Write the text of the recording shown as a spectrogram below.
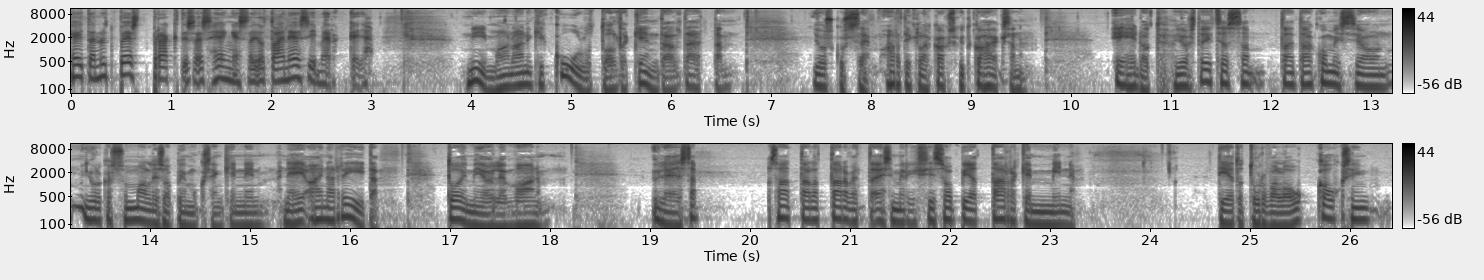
heitä nyt best practices hengessä jotain esimerkkejä. Niin, mä oon ainakin kuullut tuolta kentältä, että joskus se artikla 28 ehdot, joista itse asiassa taitaa komissio on julkaissut mallisopimuksenkin, niin ne ei aina riitä toimijoille, vaan yleensä saattaa olla tarvetta esimerkiksi sopia tarkemmin tietoturvaloukkauksiin,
